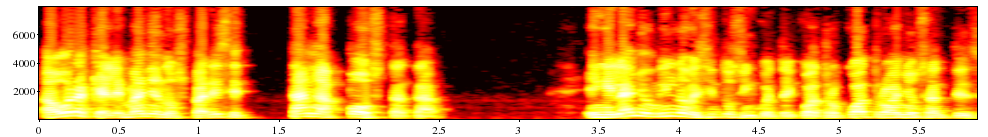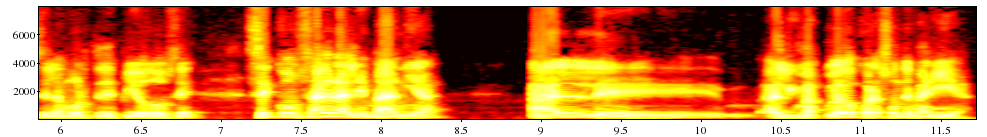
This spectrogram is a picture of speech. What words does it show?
ahora que Alemania nos parece tan apóstata, en el año 1954, cuatro años antes de la muerte de Pío XII, se consagra Alemania al, eh, al Inmaculado Corazón de María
